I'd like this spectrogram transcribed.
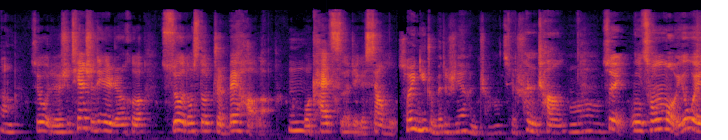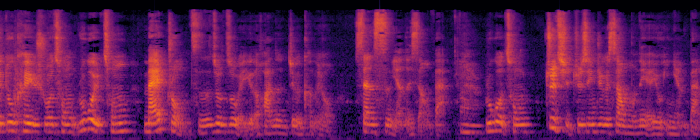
嗯，所以我觉得是天时地利人和，所有东西都准备好了，嗯，我开启了这个项目，所以你准备的时间很长，其实。很长。哦，所以你从某一个维度可以说从，如果从买种子就作为一个的话，那这个可能有三四年的想法。嗯，如果从具体执行这个项目，那也有一年半。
